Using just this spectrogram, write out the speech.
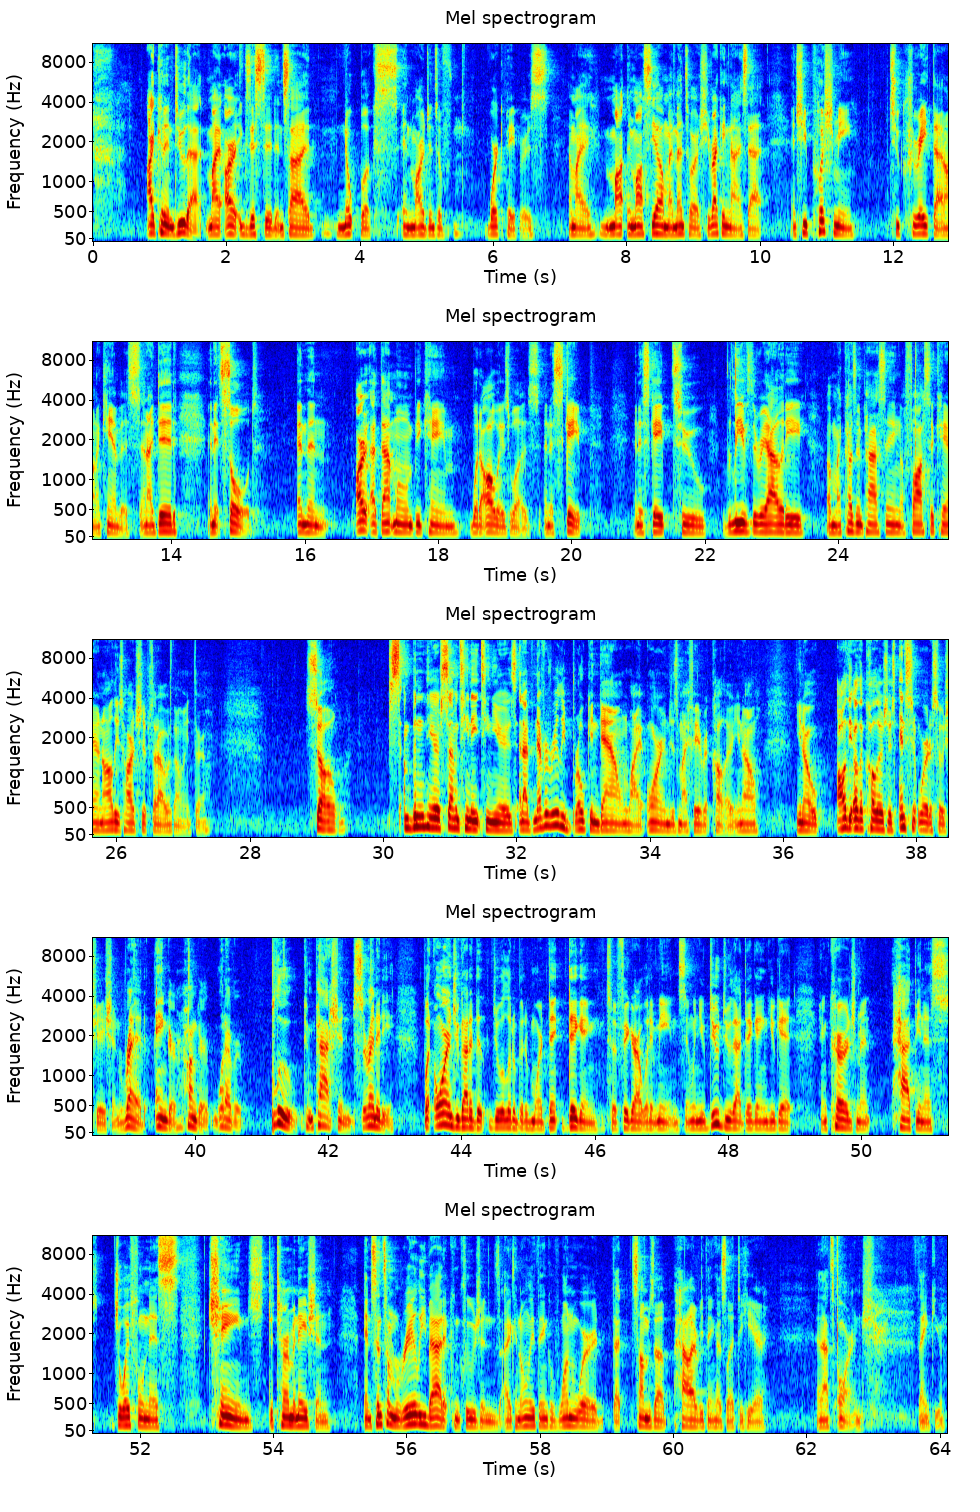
I couldn't do that. My art existed inside notebooks and margins of work papers. And my and Maciel, my mentor, she recognized that, and she pushed me to create that on a canvas. And I did, and it sold. And then art at that moment became what it always was an escape, an escape to relieve the reality of my cousin passing, of foster care, and all these hardships that I was going through. So I've been here 17, 18 years, and I've never really broken down why orange is my favorite color, you know? You know, all the other colors, there's instant word association red, anger, hunger, whatever, blue, compassion, serenity. But orange, you got to do a little bit of more di- digging to figure out what it means. And when you do do that digging, you get encouragement, happiness, joyfulness, change, determination. And since I'm really bad at conclusions, I can only think of one word that sums up how everything has led to here, and that's orange. Thank you.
